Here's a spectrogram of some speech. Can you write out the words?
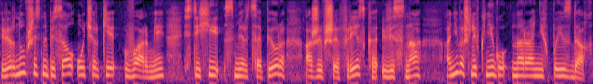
Вернувшись, написал очерки «В армии», стихи «Смерть сапера», «Ожившая фреска», «Весна». Они вошли в книгу «На ранних поездах»,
